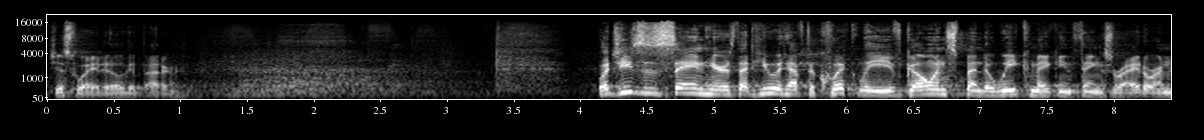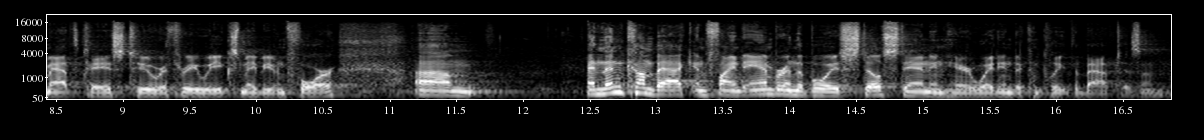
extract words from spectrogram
Just wait, it'll get better. What Jesus is saying here is that he would have to quick leave, go and spend a week making things right, or in Matt's case, two or three weeks, maybe even four. Um, and then come back and find Amber and the boys still standing here waiting to complete the baptism.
